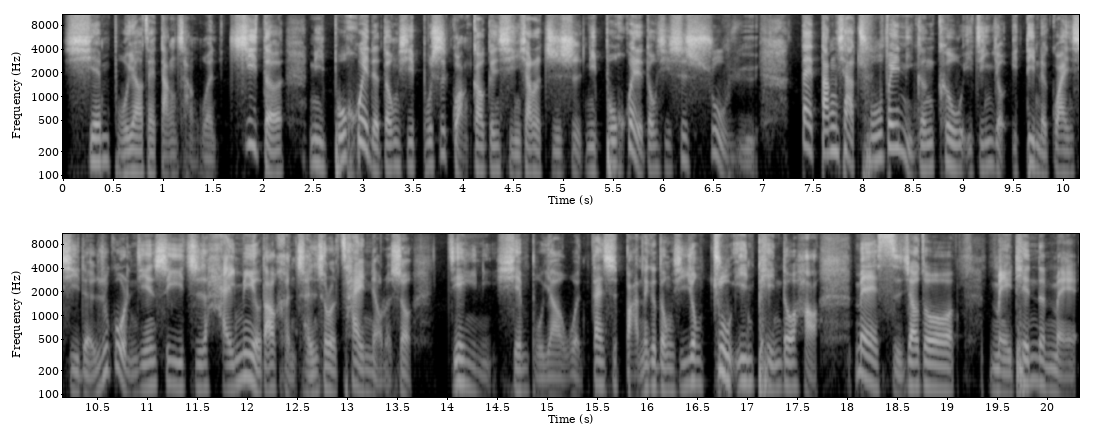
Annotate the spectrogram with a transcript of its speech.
先不要再当场问，记得你不会的东西不是广告跟行销的知识，你不会的东西是术语，在当下，除非你跟客户已经有一定的关系的，如果你今天是一只还没有到很成熟的菜鸟的时候。建议你先不要问，但是把那个东西用注音拼都好，mass 叫做每天的每。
